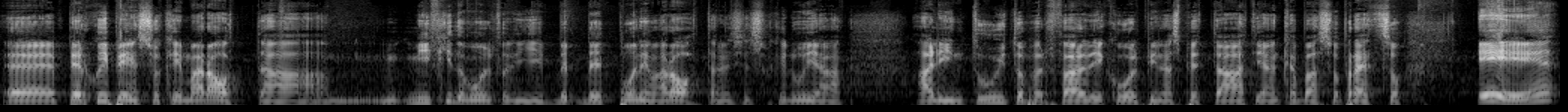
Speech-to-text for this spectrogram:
Eh, per cui penso che Marotta, mi fido molto di Be- Beppone Marotta, nel senso che lui ha, ha l'intuito per fare dei colpi inaspettati anche a basso prezzo. E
